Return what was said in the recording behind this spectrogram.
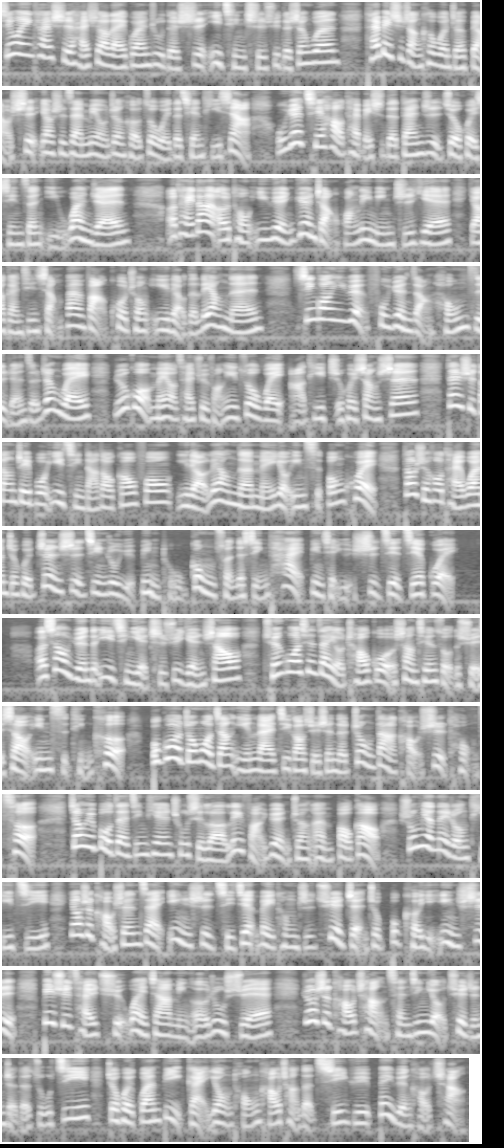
新闻一开始还是要来关注的是疫情持续的升温。台北市长柯文哲表示，要是在没有任何作为的前提下，五月七号台北市的单日就会新增一万人。而台大儿童医院院长黄立明直言，要赶紧想办法扩充医疗的量能。星光医院副院长洪子仁则认为，如果没有采取防疫作为，RT 值会上升。但是当这波疫情达到高峰，医疗量能没有因此崩溃，到时候台湾就会正式进入。与病毒共存的形态，并且与世界接轨。而校园的疫情也持续延烧，全国现在有超过上千所的学校因此停课。不过周末将迎来技高学生的重大考试统测。教育部在今天出席了立法院专案报告，书面内容提及，要是考生在应试期间被通知确诊，就不可以应试，必须采取外加名额入学。若是考场曾经有确诊者的足迹，就会关闭改用同考场的其余备援考场。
